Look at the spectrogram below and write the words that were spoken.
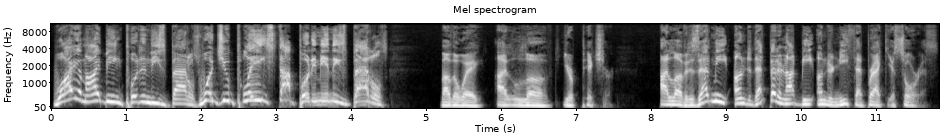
why am I being put in these battles? Would you please stop putting me in these battles? By the way, I loved your picture. I love it. Is that me under? That better not be underneath that Brachiosaurus.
